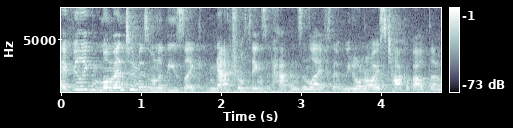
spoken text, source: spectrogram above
I feel like momentum is one of these like natural things that happens in life that we don't always talk about them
